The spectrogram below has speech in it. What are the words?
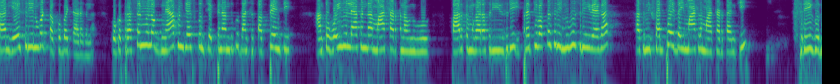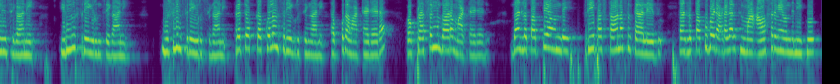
కానీ ఏ స్త్రీని కూడా తప్పు బట్టి అడగల. ఒక ప్రసంగంలో జ్ఞాపం చేసుకుని చెప్పినందుకు దాంట్లో తప్పేంటి? అంత వైను లేకుండా మాట్లాడుతున్నావు నువ్వు పార్కమ్మ గారు. అసలు ఈ స్త్రీ ప్రతి ఒక్క స్త్రీ నువ్వు స్త్రీవేగా? అసలు నీకు సరిపోయిద్దా ఈ మాటలు మాట్లాడటానికి? స్త్రీ గురించి గాని హిందూ స్త్రీ గురించి గాని ముస్లిం స్త్రీ గురించి గాని ప్రతి ఒక్క కులం స్త్రీ గురించి గాని తప్పుగా మాట్లాడా ఒక ప్రసంగం ద్వారా మాట్లాడాడు. దాంట్లో తప్పే ఉంది. స్త్రీ ప్రస్తావన అసలు తేలేదు. దాంట్లో తప్పుబడి అడగాల్సిన అవసరం ఏముంది నీకు?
